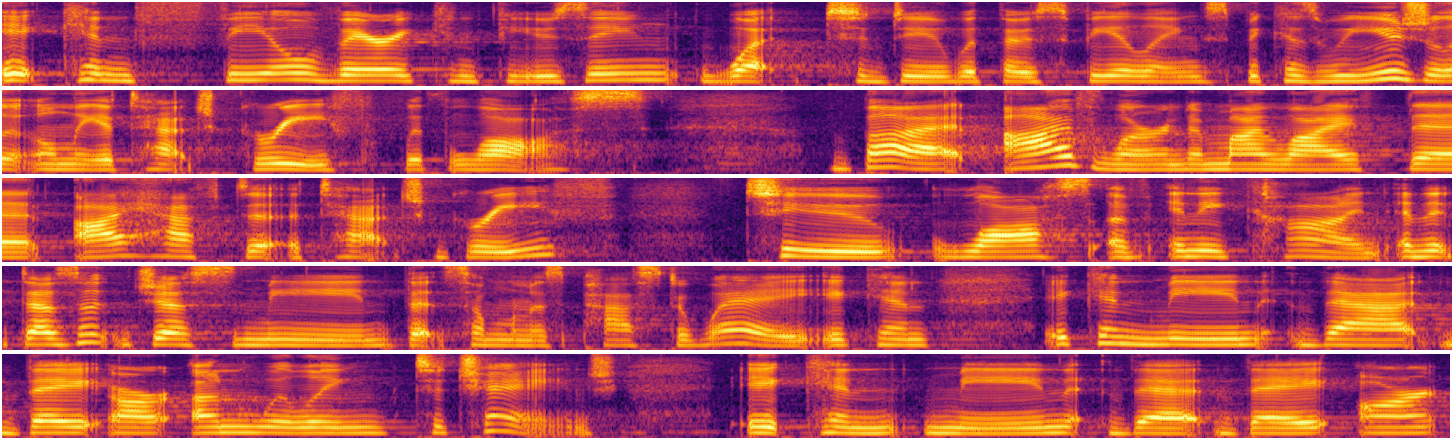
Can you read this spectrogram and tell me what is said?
it can feel very confusing what to do with those feelings because we usually only attach grief with loss. But I've learned in my life that I have to attach grief to loss of any kind. And it doesn't just mean that someone has passed away. It can it can mean that they are unwilling to change it can mean that they aren't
